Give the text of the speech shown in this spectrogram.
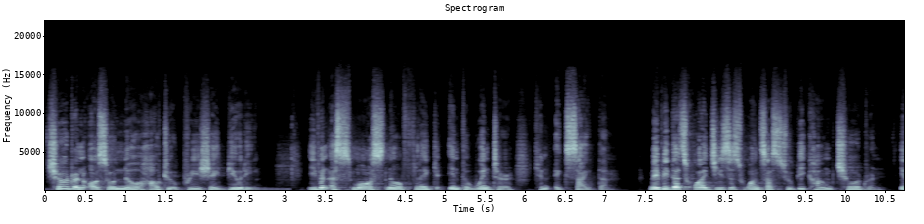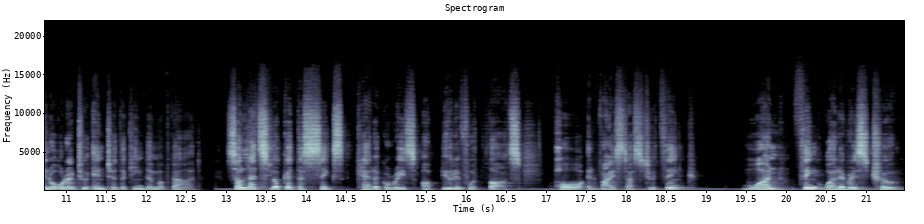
Children also know how to appreciate beauty. Even a small snowflake in the winter can excite them. Maybe that's why Jesus wants us to become children in order to enter the kingdom of God. So let's look at the six categories of beautiful thoughts Paul advised us to think. One, think whatever is true.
